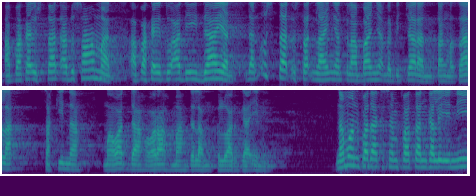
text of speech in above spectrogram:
apakah Ustadz Abdul Samad, apakah itu Adi Hidayat, dan Ustadz-Ustadz lainnya telah banyak berbicara tentang masalah sakinah, mawaddah, warahmah dalam keluarga ini. Namun pada kesempatan kali ini,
